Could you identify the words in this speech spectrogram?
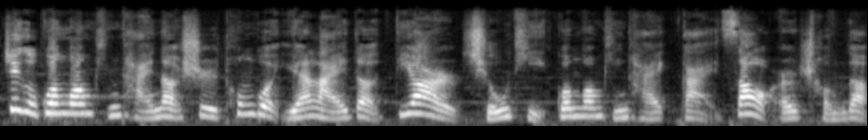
这个观光平台呢，是通过原来的第二球体观光平台改造而成的。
